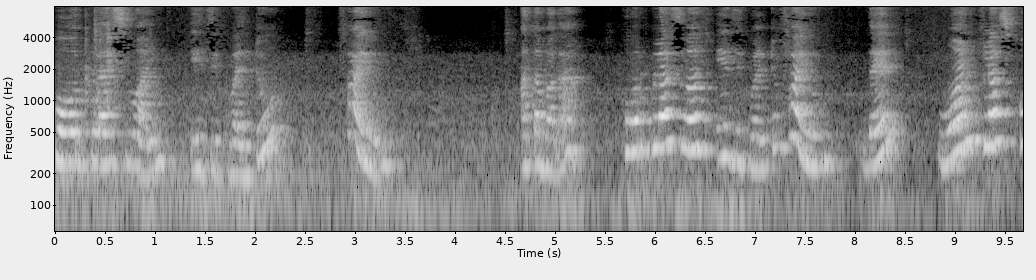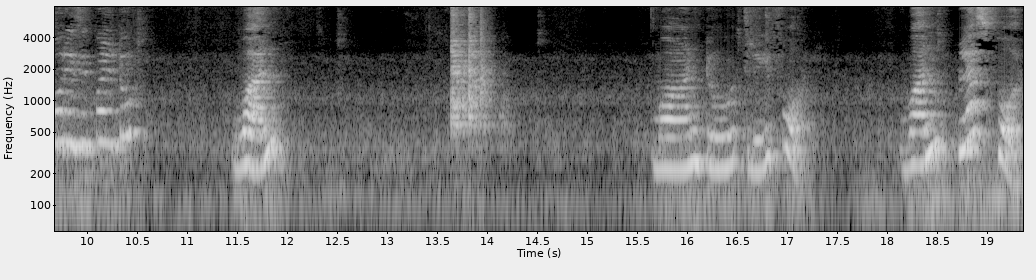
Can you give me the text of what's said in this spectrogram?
4 plus 1 is equal to 5. आता बघा 4 plus 1 is equal to 5. Then 1 plus 4 is equal to 1. 1, 2, 3, 4. 1 plus 4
